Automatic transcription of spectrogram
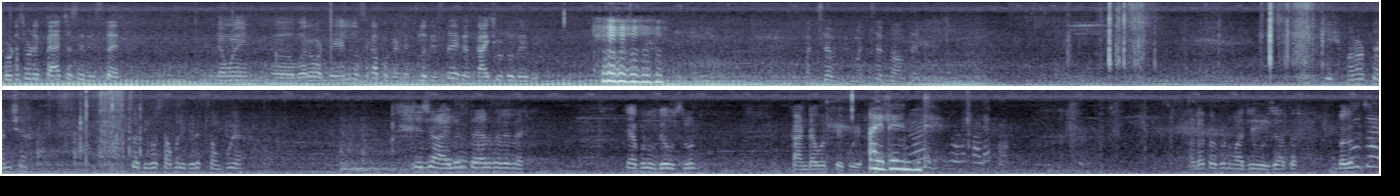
छोटे छोटे पॅच असे दिसत आहेत त्यामुळे बरं वाटतं यायला असं का पकडलं? तुला दिसतंय का? काय शूट होतंय ते? मच्छर मच्छर चावत ओके मला वाटतं अनिशा आजचा दिवस आपण इकडे संपूया हे जे आयलंड तयार झालेलं आहे ते आपण उद्या उचलून कांड्यावर फेकूया आयलंड पण माझी ऊर्जा आता बघा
